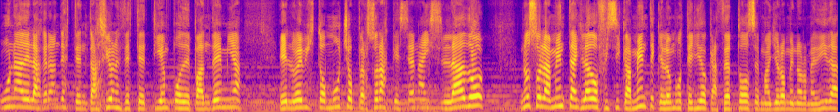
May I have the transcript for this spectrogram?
Una de las grandes tentaciones de este tiempo de pandemia, eh, lo he visto mucho, personas que se han aislado, no solamente aislado físicamente, que lo hemos tenido que hacer todos en mayor o menor medida,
